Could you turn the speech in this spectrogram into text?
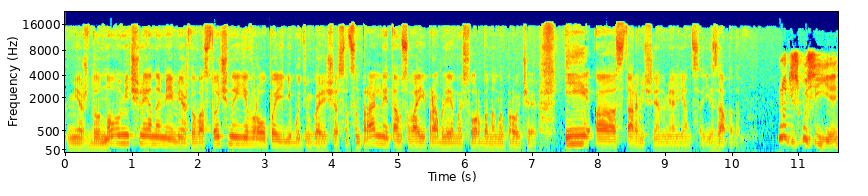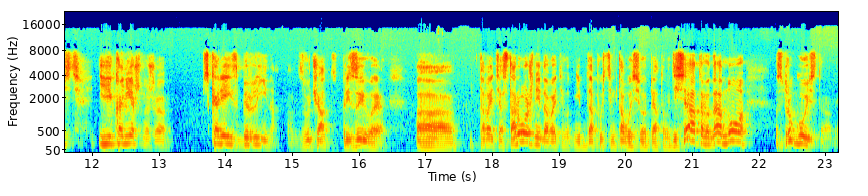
между новыми членами, между Восточной Европой, не будем говорить сейчас о центральной, там свои проблемы с Орбаном и прочее, и э, старыми членами Альянса и Западом? Ну, дискуссии есть. И, конечно же, скорее из Берлина там, звучат призывы э, давайте осторожнее, давайте вот не допустим того всего пятого, десятого, да, но с другой стороны,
